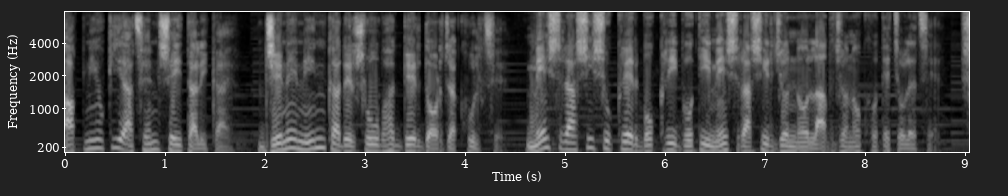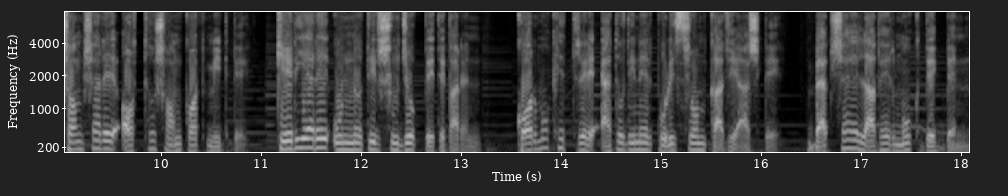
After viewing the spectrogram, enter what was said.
আপনিও কি আছেন সেই তালিকায়? জেনে নিন কাদের সৌভাগ্যের দরজা খুলছে। মেষ রাশি শুক্রের বক্রি গতি মেষ রাশির জন্য লাভজনক হতে চলেছে। সংসারে অর্থ সংকট মিটবে। কেরিয়ারে উন্নতির সুযোগ পেতে পারেন। কর্মক্ষেত্রে এতদিনের পরিশ্রম কাজে আসবে। ব্যবসায় লাভের মুখ দেখবেন।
